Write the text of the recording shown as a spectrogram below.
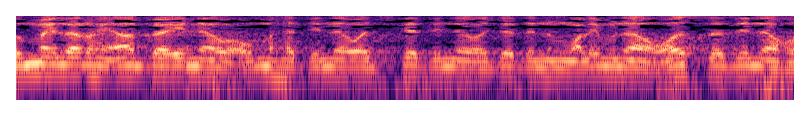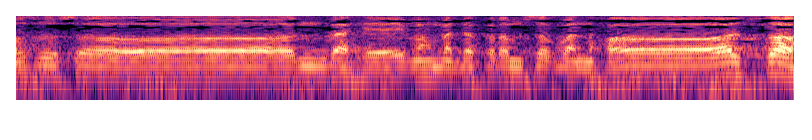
ثم إلى روح آبائنا وأمهاتنا وأجدادنا وجدنا ومعلمنا وأستاذنا خصوصا بهي محمد أكرم صفا خاصة.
